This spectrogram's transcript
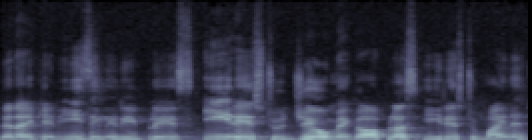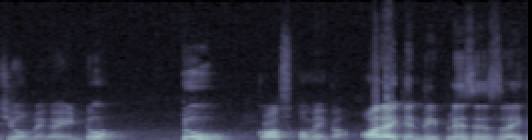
then I can easily replace e raised to j omega plus e raised to minus j omega into 2 cos omega or I can replace this like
